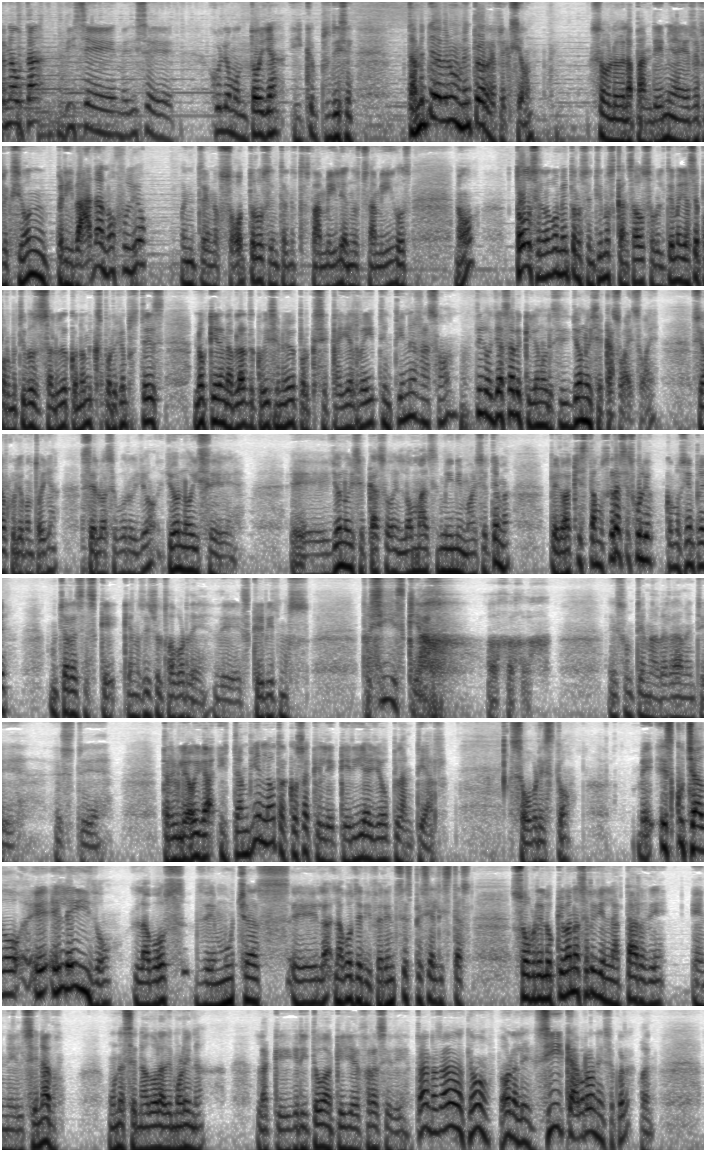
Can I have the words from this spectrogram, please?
Internauta dice, me dice Julio Montoya, y que pues dice, también debe haber un momento de reflexión sobre lo de la pandemia, y reflexión privada, ¿no, Julio? Entre nosotros, entre nuestras familias, nuestros amigos, ¿no? Todos en algún momento nos sentimos cansados sobre el tema, ya sea por motivos de salud económicos. Por ejemplo, ustedes no quieren hablar de COVID-19 porque se caía el rating. Tiene razón. Digo, ya sabe que yo no, les, yo no hice caso a eso, ¿eh? Señor Julio Montoya se lo aseguro yo. Yo no hice, eh, yo no hice caso en lo más mínimo a ese tema, pero aquí estamos. Gracias, Julio, como siempre. Muchas gracias que, que nos hizo el favor de, de, escribirnos. Pues sí, es que ah, ah, ah, es un tema verdaderamente este, terrible. Oiga, y también la otra cosa que le quería yo plantear sobre esto, he escuchado, he, he leído la voz de muchas, eh, la, la, voz de diferentes especialistas sobre lo que van a hacer hoy en la tarde en el Senado. Una senadora de Morena, la que gritó aquella frase de, no, órale, sí, cabrones, ¿se acuerda? Bueno,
